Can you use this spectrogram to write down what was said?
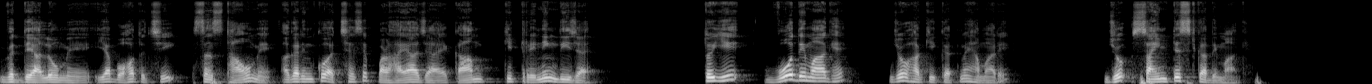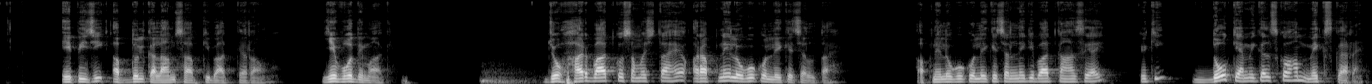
विद्यालयों में या बहुत अच्छी संस्थाओं में अगर इनको अच्छे से पढ़ाया जाए, काम की ट्रेनिंग दी जाए तो ये वो दिमाग है जो हकीकत में हमारे, जो साइंटिस्ट का दिमाग है। ए पी जी अब्दुल कलाम साहब की बात कर रहा हूँ ये वो दिमाग है जो हर बात को समझता है और अपने लोगों को लेके चलता है। अपने लोगों को लेके चलने की बात कहाँ से आई? क्योंकि दो केमिकल्स को हम मिक्स कर रहे हैं।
